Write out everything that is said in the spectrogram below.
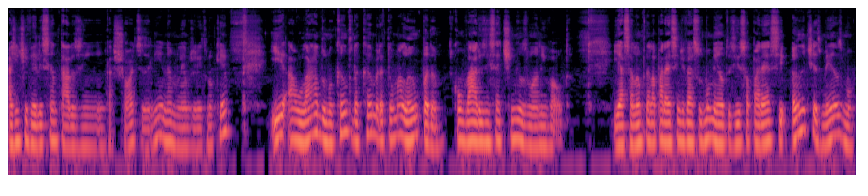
a gente vê eles sentados em, em caixotes ali, né? Não lembro direito no que. E ao lado, no canto da câmera, tem uma lâmpada com vários insetinhos voando em volta. E essa lâmpada ela aparece em diversos momentos. E isso aparece antes mesmo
